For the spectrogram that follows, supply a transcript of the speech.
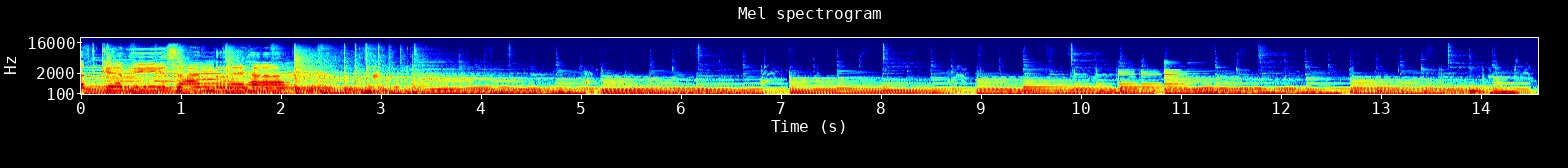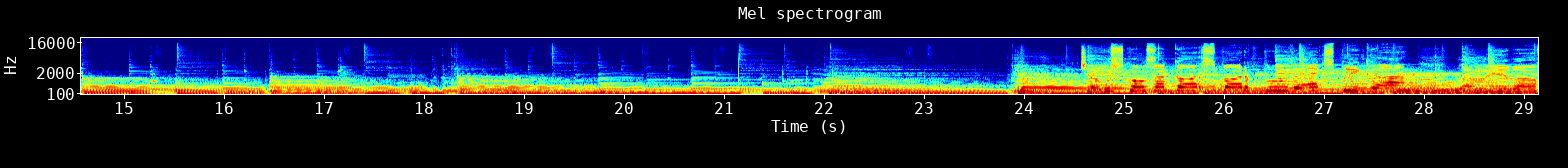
et quedis enrere. Jo busco els acords per poder explicar la meva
